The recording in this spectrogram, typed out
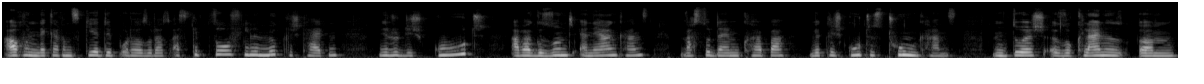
auch einen leckeren Skierdip oder so. Das, es gibt so viele Möglichkeiten, wie du dich gut, aber gesund ernähren kannst, was du deinem Körper wirklich Gutes tun kannst. Und durch so kleine, ähm,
